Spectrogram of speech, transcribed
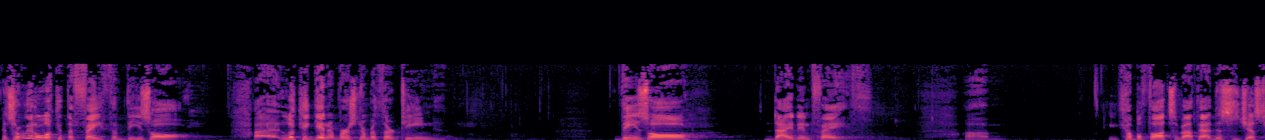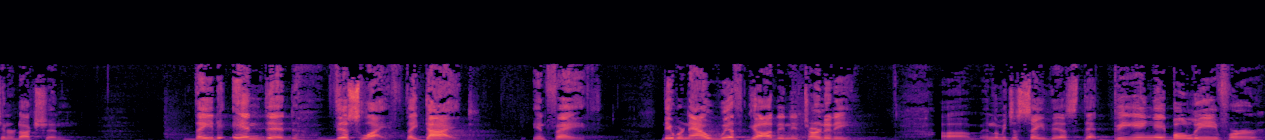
And so we're going to look at the faith of these all. Uh, look again at verse number thirteen. These all died in faith. Um, a couple thoughts about that. This is just introduction. They'd ended this life. They died in faith they were now with God in eternity. Um, and let me just say this that being a believer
